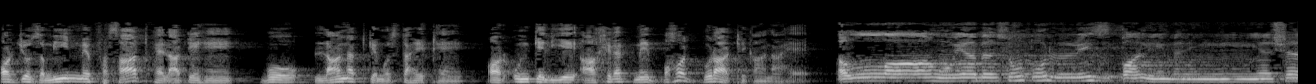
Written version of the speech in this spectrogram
اور جو زمین میں فساد پھیلاتے ہیں، وہ لانت کے مستحق ہیں، اور ان کے لیے آخرت میں بہت برا ٹھکانہ ہے۔ اللہ يبسط الرزق لمن يشاء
